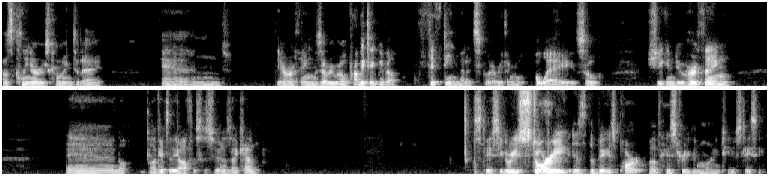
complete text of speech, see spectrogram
house cleaner is coming today. And there are things everywhere. It'll probably take me about 15 minutes to put everything away. So she can do her thing, and I'll, I'll get to the office as soon as I can. Stacy agrees. Story is the biggest part of history. Good morning to you, Stacy.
